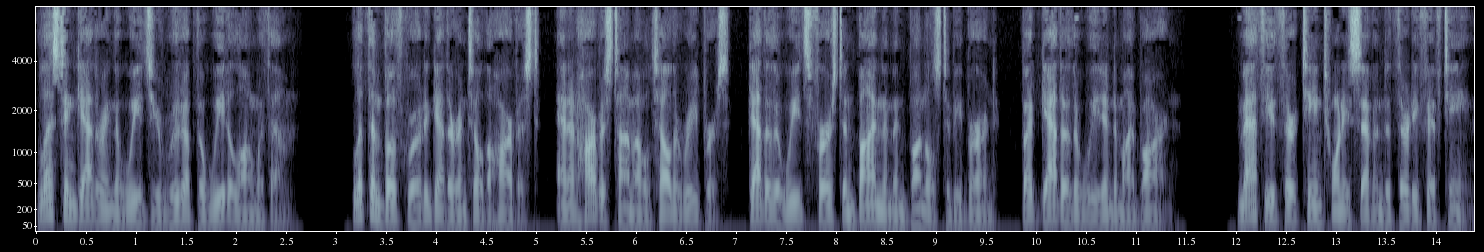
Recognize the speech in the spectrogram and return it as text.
Lest in gathering the weeds you root up the wheat along with them. Let them both grow together until the harvest, and at harvest time I will tell the reapers, Gather the weeds first and bind them in bundles to be burned, but gather the wheat into my barn. Matthew 13 27 30 15.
